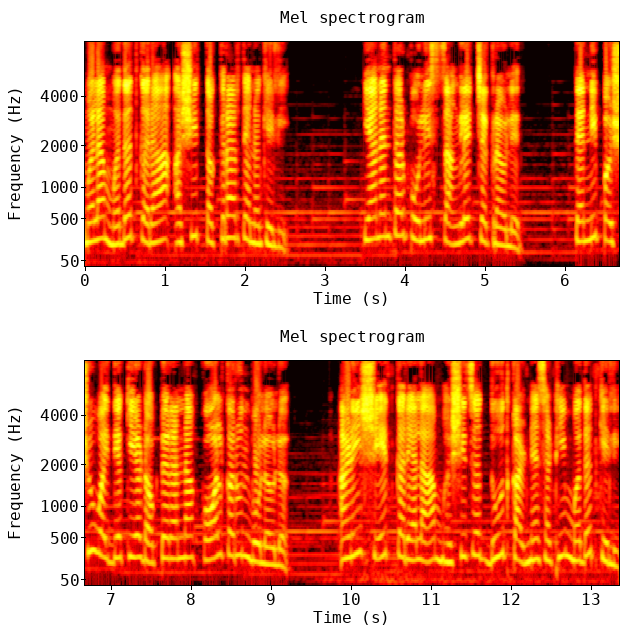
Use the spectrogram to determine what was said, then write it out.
मला मदत करा अशी तक्रार त्यानं केली. यानंतर पोलीस चांगलेच चक्रावलेत. त्यांनी पशुवैद्यकीय डॉक्टरांना कॉल करून बोलवलं आणि शेतकऱ्याला म्हशीचं दूध काढण्यासाठी मदत केली.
